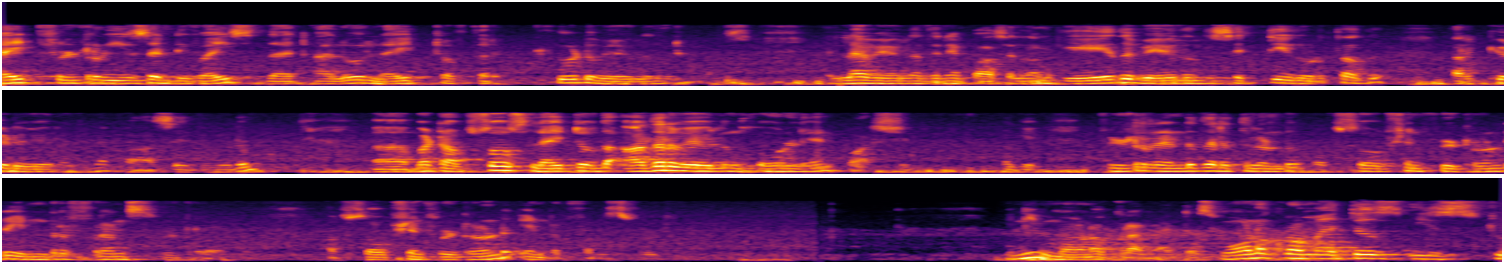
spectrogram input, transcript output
light filter is a device that allow light of the required wave length pass എല്ലാ വേവ് ലെങ്തിനെയും പാസ് ചെയ്ത് നമുക്ക് ഏത് വേവ് ലെങ്ത് സെറ്റ് ചെയ്ത് കൊടുത്താൽ അത് റിക്യൂർഡ് വേവ് ലെങ്തിനെ പാസ് ചെയ്ത് വിടും. But absorbs light of the other wavelength hold and partial okay filter രണ്ട് തരത്തിലുണ്ട്. ഒബ്സോപ്ഷൻ ഫിൽട്ടർ ഉണ്ട് ഇന്റർഫറൻസ് ഫിൽട്ടർ ഉണ്ട്. ഒബ്സോപ്ഷൻ ഫിൽട്ടർ ഉണ്ട് ഇന്റർഫറൻസ് ഫിൽറ്റർ ഇനി monochromators monochromators is to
